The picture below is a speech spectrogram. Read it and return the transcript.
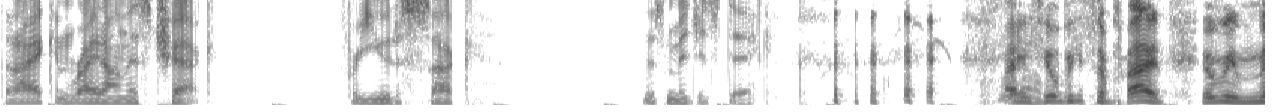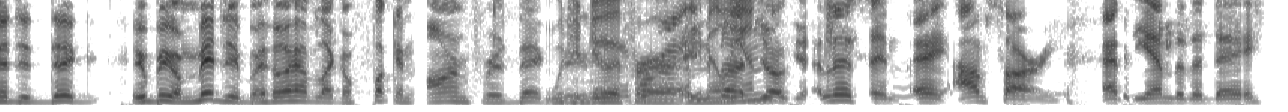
that I can write on this check for you to suck this midget's dick?" Hey, you'll be surprised. It'll be midget dick. It'll be a midget, but he'll have like a fucking arm for a dick. Would you do it for a Not million? joking. Listen, hey, I'm sorry. At the end of the day,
